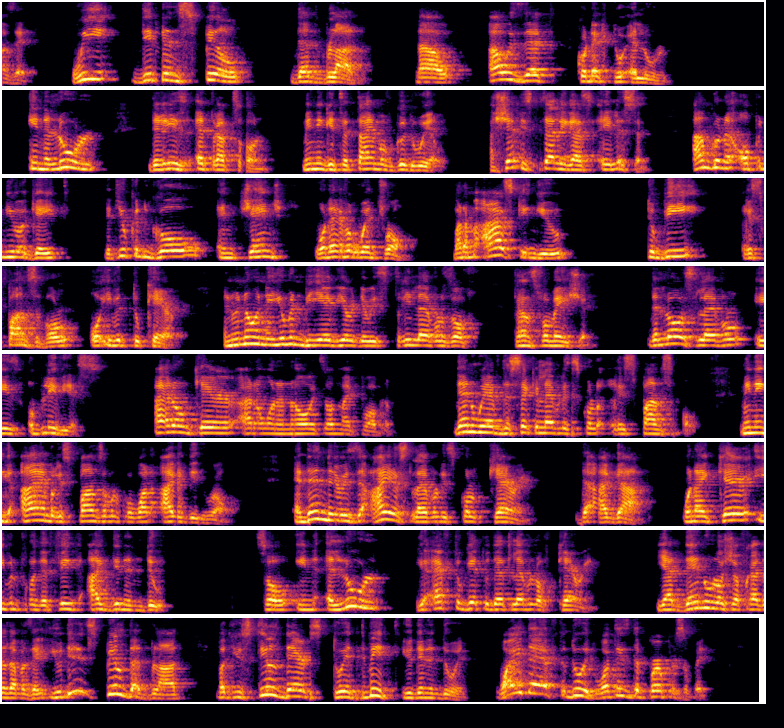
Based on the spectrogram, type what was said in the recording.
We didn't spill that blood. Now, how is that connect to Elul? In Elul, there is etratzon, meaning it's a time of goodwill. Hashem is telling us, hey, listen, I'm going to open you a gate that you can go and change whatever went wrong. But I'm asking you to be responsible or even to care. And we know in a human behavior, there is three levels of transformation. The lowest level is oblivious. I don't care. I don't want to know. It's not my problem. Then we have the second level, it's called responsible, meaning I am responsible for what I did wrong. And then there is the highest level, it's called caring the aga, when I care even for the thing I didn't do. So in Elul, you have to get to that level of caring. You didn't spill that blood, but you still dare to admit you didn't do it. Why they have to do it? What is the purpose of it?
